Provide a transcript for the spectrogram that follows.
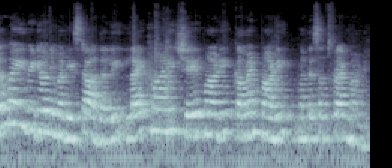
ನಮ್ಮ ಈ ವಿಡಿಯೋ ನಿಮಗೆ ಇಷ್ಟ ಆದಲ್ಲಿ ಲೈಕ್ ಮಾಡಿ, ಶೇರ್ ಮಾಡಿ, ಕಮೆಂಟ್ ಮಾಡಿ ಮತ್ತೆ ಸಬ್ಸ್ಕ್ರೈಬ್ ಮಾಡಿ.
